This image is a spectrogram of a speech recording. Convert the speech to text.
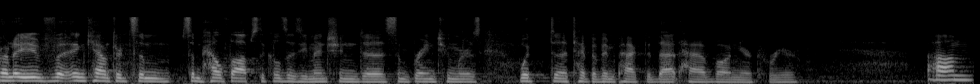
Rhonda, you've encountered some some health obstacles, as you mentioned, uh, some brain tumors. What uh, type of impact did that have on your career? Um,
